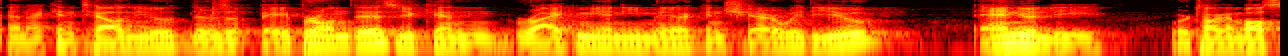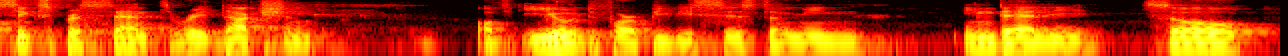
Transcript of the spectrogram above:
And I can tell you, there's a paper on this. You can write me an email, I can share with you. Annually, we're talking about 6% reduction of yield for a PV system in, in Delhi. So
